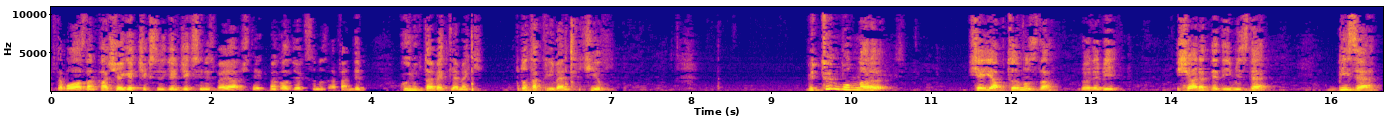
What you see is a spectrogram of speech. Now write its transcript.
işte boğazdan karşıya geçeceksiniz, geleceksiniz veya işte ekmek alacaksınız efendim. Kuyrukta beklemek. Bu da takriben iki yıl. Bütün bunları şey yaptığımızda böyle bir işaretlediğimizde bize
